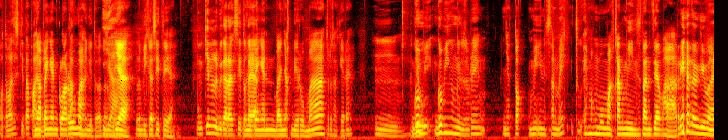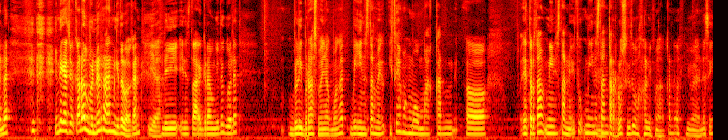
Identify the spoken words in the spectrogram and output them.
otomatis kita panik nggak pengen keluar rumah gitu atau Iya. lebih ke situ ya? Mungkin lebih ke arah situ lebih kayak pengen banyak di rumah terus akhirnya hmm, gue gue bingung gitu sebenarnya nyetok mie instan. Baik itu emang mau makan mie instan tiap hari atau gimana? Ini kacau karena beneran gitu loh kan. Iya. Di Instagram gitu gue liat beli beras banyak banget mie instan banyak. Itu emang mau makan eh ya terutama mie instan ya, itu mie instan terus gitu bakal dimakan oh, gimana sih?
